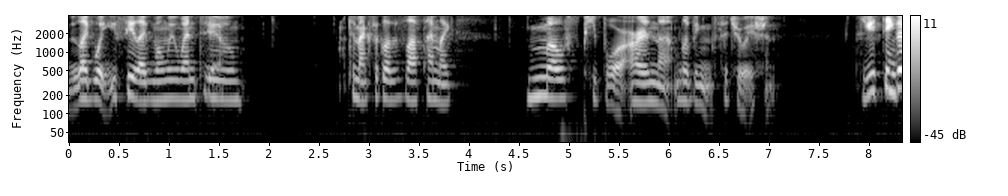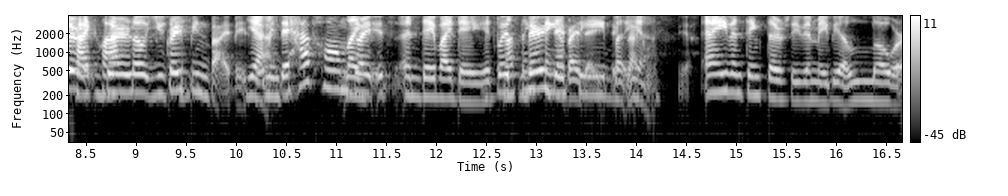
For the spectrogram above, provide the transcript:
like what you see like when we went to to Mexico this last time like most people are in that living situation. You think they're, high class though, you can, scraping by basically. Yeah. I mean, they have homes, like right? It's and day by day. It's but it's nothing very fancy, day by day. but Exactly. yeah. Yeah. And I even think there's even maybe a lower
